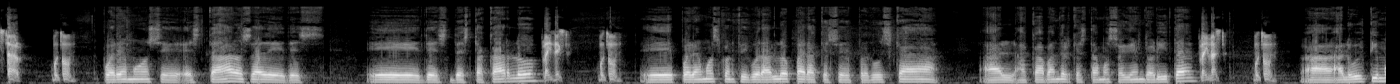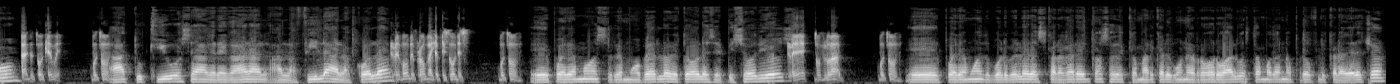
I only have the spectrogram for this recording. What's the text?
Start. Botón. Podemos eh, estar, o sea, de, des- eh, des- destacarlo. Play next. Botón. Eh, podemos configurarlo para que se produzca al acabando el que estamos oyendo ahorita. Play last. Botón. A- al último. Botón. a to queue, o sea, agregar al- a, la fila, a la cola. Remove from my episodes. Botón. Eh, podemos removerlo de todos los episodios. Botón. Eh, podemos volverlo a descargar en caso de que marque algún error o algo. Estamos dando pro clic a la derecha.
